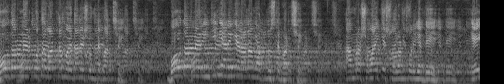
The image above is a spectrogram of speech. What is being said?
বহু ধরনের কথাবার্তা ময়দানে শুনতে পাচ্ছি। বহু ধরনের ইঞ্জিনিয়ারিং এর আলামত বুঝতে পারছি। আমরা সবাইকে স্মরণ করিয়ে দেই, এই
